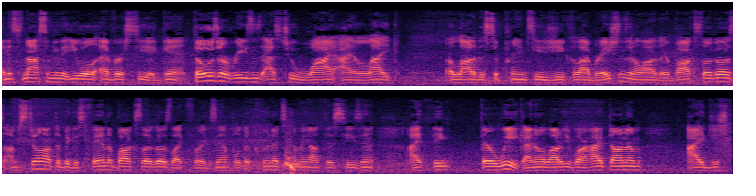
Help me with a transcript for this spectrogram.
and it's not something that you will ever see again. Those are reasons as to why I like a lot of the Supreme CDG collaborations and a lot of their box logos. I'm still not the biggest fan of box logos. Like, for example, the crew necks coming out this season. I think they're weak. I know a lot of people are hyped on them. I just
